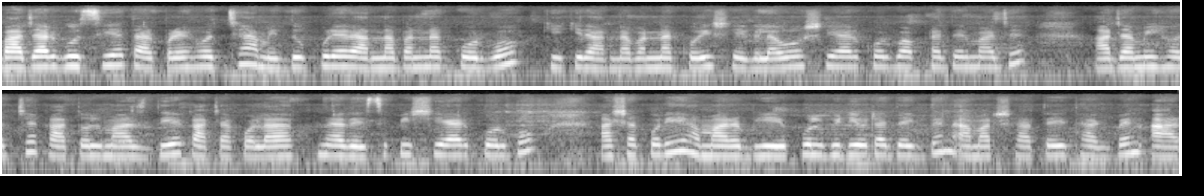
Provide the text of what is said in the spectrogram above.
বাজার গুছিয়ে তারপরে হচ্ছে আমি দুপুরে রান্না বান্না করব। কি কি রান্না বান্না করি সেগুলোও শেয়ার করব আপনাদের মাঝে। আজ আমি হচ্ছে কাতল মাছ দিয়ে কাঁচা কলা রেসিপি শেয়ার করব। আশা করি আমার ফুল ভিডিওটা দেখবেন, আমার সাথেই থাকবেন। আর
